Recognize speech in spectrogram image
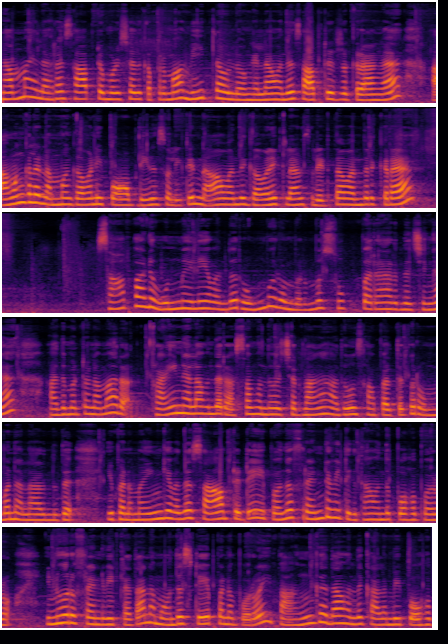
நம்ம எல்லாரும் சாப்பிட்டு முடிச்சதுக்கப்புறமா வீட்டில் உள்ளவங்க எல்லாம் வந்து சாப்பிட்டுட்டு இருக்கிறாங்க. அவங்கள நம்ம கவனிப்போம் அப்படின்னு சொல்லிட்டு நான் வந்து கவனிக்கலான்னு சொல்லிட்டு தான் வந்திருக்கிறேன். சாப்பாடு உண்மையிலேயே வந்து ரொம்ப ரொம்ப ரொம்ப சூப்பராக இருந்துச்சுங்க. அது மட்டும் இல்லாமல் ர ஃபைனலாக வந்து ரசம் வந்து வச்சுருந்தாங்க. அதுவும் சாப்பிட்றதுக்கு ரொம்ப நல்லா இருந்தது. இப்போ நம்ம இங்கே வந்து சாப்பிட்டுட்டு இப்போ வந்து ஃப்ரெண்டு வீட்டுக்கு தான் வந்து போக போகிறோம் இன்னொரு ஃப்ரெண்ட் வீட்டில் தான் நம்ம வந்து ஸ்டே பண்ண போகிறோம் இப்போ அங்கே தான் வந்து கிளம்பி போக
